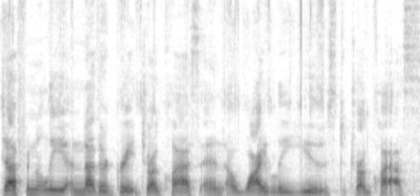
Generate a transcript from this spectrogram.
definitely another great drug class and a widely used drug class.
